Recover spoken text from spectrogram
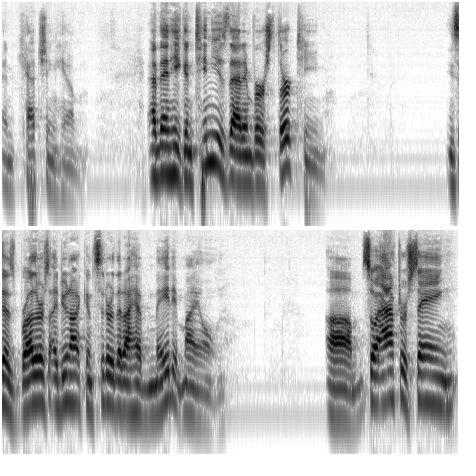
and catching him. And then he continues that in verse 13. He says, Brothers, I do not consider that I have made it my own. Um, so after saying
